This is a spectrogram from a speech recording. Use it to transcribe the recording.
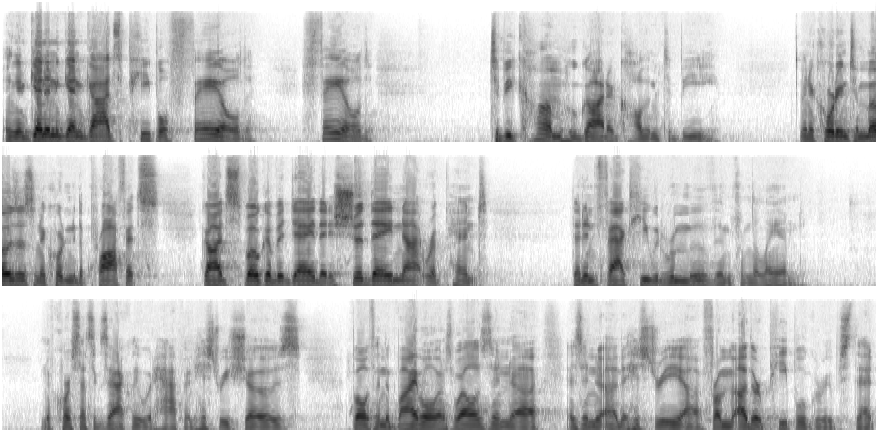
And again and again, God's people failed, failed to become who God had called them to be. And according to Moses and according to the prophets, God spoke of a day that should they not repent, that in fact he would remove them from the land. And of course, that's exactly what happened. History shows, both in the Bible as well as in, uh, as in uh, the history uh, from other people groups, that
